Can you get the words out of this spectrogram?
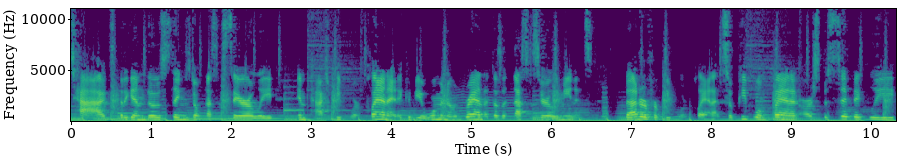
tags. But again, those things don't necessarily impact people or planet. It could be a woman owned brand that doesn't necessarily mean it's better for people or planet. So, people and planet are specifically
